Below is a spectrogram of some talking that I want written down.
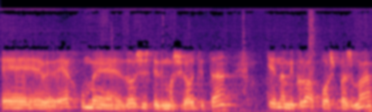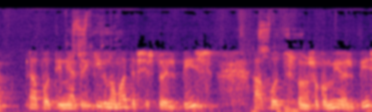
ναι. Ε, έχουμε δώσει στη δημοσιότητα και ένα μικρό απόσπασμα από την ιατρική γνωμάτευση στο ΕΛΠΙΣ, από, στο νοσοκομείο ΕΛΠΙΣ,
